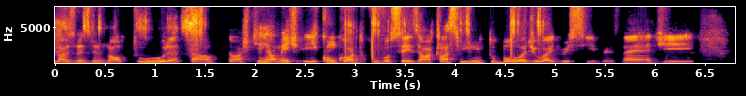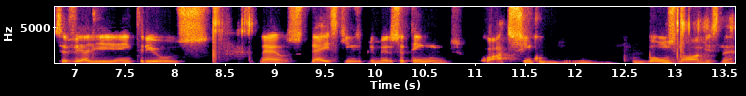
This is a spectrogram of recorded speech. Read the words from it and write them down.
mais ou menos a mesma altura, tal. Então acho que realmente e concordo com vocês, é uma classe muito boa de wide receivers, né? De você vê ali entre os, né, os 10, 15 primeiros, você tem quatro, cinco bons nomes, né?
